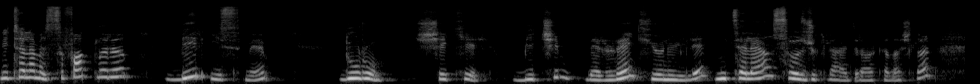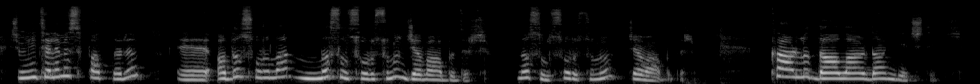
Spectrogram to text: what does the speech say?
Niteleme sıfatları bir ismi durum, şekil, biçim ve renk yönüyle niteleyen sözcüklerdir arkadaşlar. Şimdi niteleme sıfatları e, ada sorulan nasıl sorusunun cevabıdır. Nasıl sorusunun cevabıdır. Karlı dağlardan geçtik.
